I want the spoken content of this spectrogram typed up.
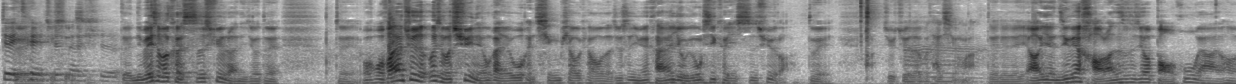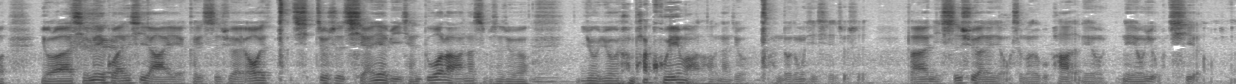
对对，真的是对你没什么可失去了，你就对。对我，我发现确实，为什么去年我感觉我很轻飘飘的，就是因为好像有东西可以失去了，对，就觉得不太行了啊。对对对，然后眼睛变好了，那是不是就要保护呀？然后有了 亲密关系啊，也可以失去了，然后其就是钱也比以前多了，那是不是就又又很怕亏嘛？然后那就很多东西其实就是，反而你失去了那种什么都不怕的那种那种勇气了，我觉得。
